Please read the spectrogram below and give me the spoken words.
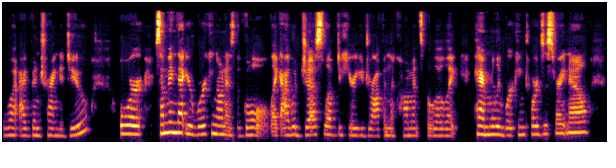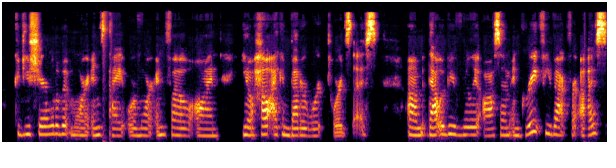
what I've been trying to do." Or something that you're working on as a goal. Like, I would just love to hear you drop in the comments below, like, hey, I'm really working towards this right now could you share a little bit more insight or more info on you know how i can better work towards this. Um, that would be really awesome and great feedback for us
